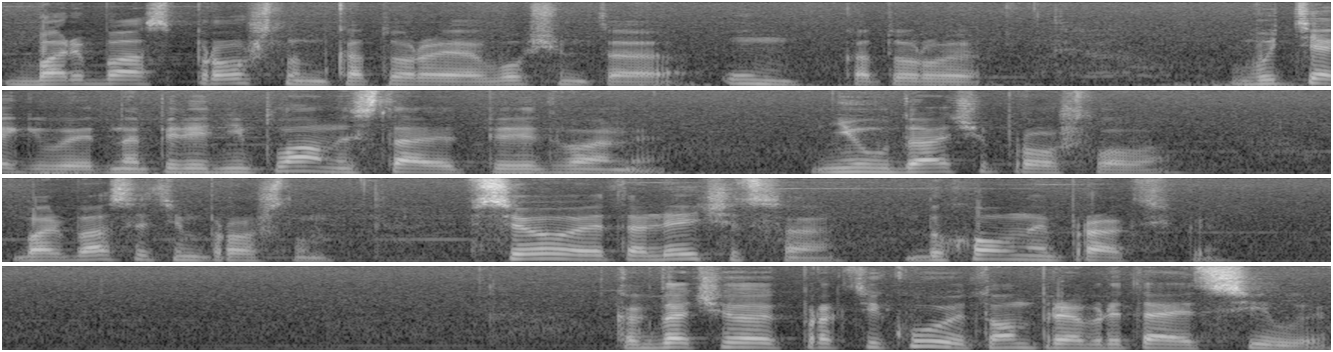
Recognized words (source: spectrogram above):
борьба с прошлым, которая, в общем-то, ум, которую вытягивает на передний план и ставит перед вами, неудачи прошлого, борьба с этим прошлым. Все это лечится духовной практикой. Когда человек практикует, он приобретает силы.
